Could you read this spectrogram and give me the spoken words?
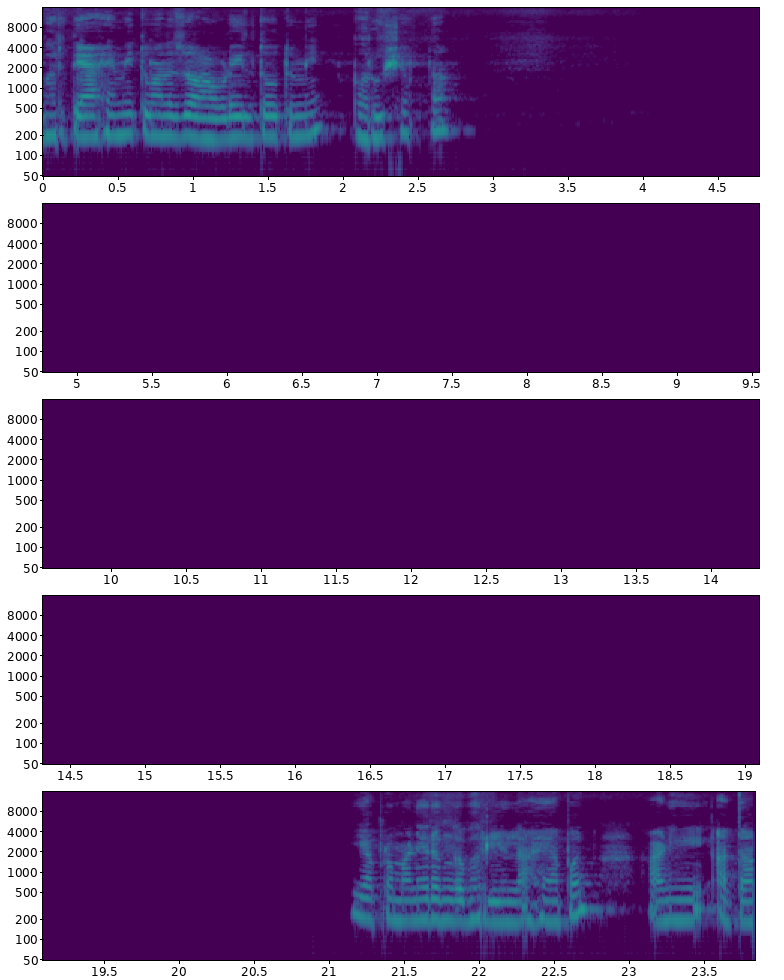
भरते आहे मी तुम्हाला जो आवडेल तो तुम्ही भरू शकता. याप्रमाणे रंग भरलेला आहे आपण. आणि आता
